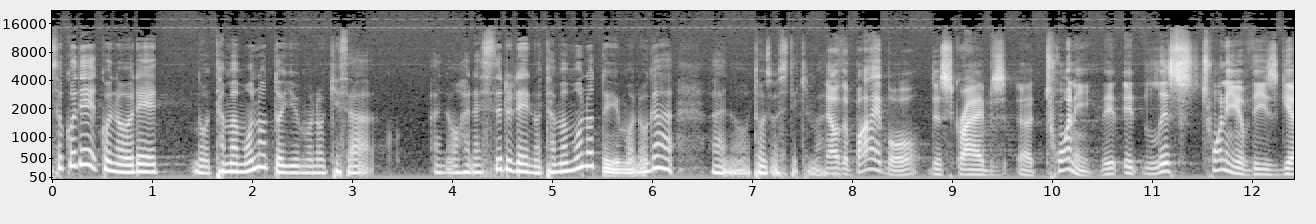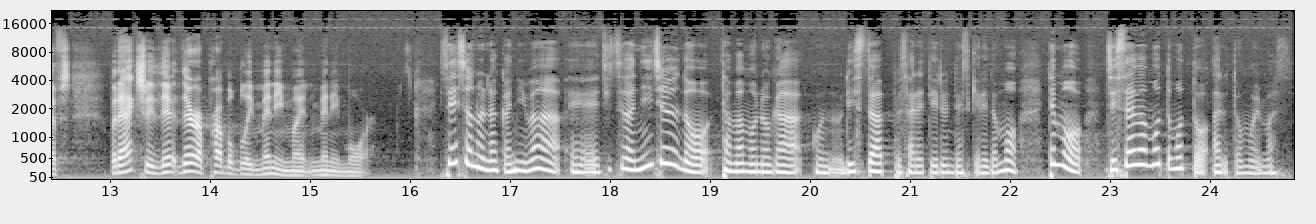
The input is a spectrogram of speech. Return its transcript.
そこでこの霊の賜物というものを今朝あのお話しする霊の賜物というものがあの登場してきます。Now, the Bible describes uh, 20, it, it lists 20 of these gifts, but actually, there, there are probably many, many, many more. 聖書の中には、えー実は20の賜物がこのリストアップされているんですけれどもでも実際はもっともっとあると思います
